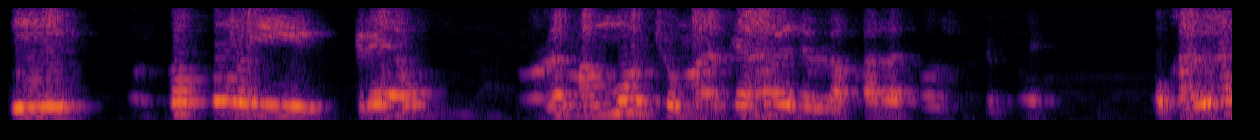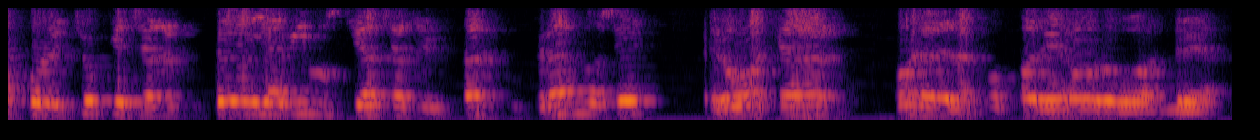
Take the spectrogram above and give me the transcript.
y por poco y crea un problema mucho más grave de lo aparatoso que fue. Ojalá por el choque se recupere, ya vimos que ya se está recuperándose, pero va a quedar fuera de la Copa de Oro, Andrea.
